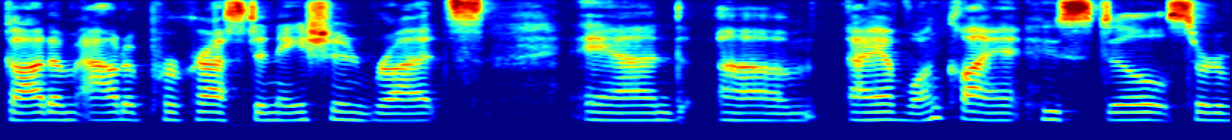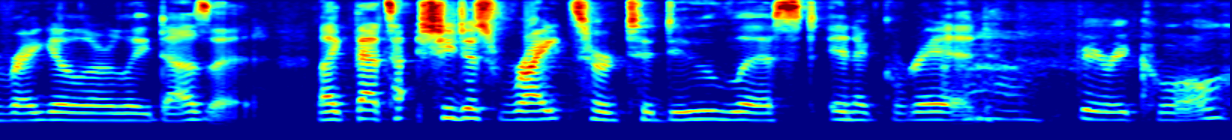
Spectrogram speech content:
got them out of procrastination ruts. And um, I have one client who still sort of regularly does it. Like that's she just writes her to do list in a grid Oh, very cool.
